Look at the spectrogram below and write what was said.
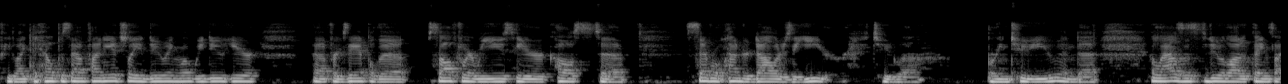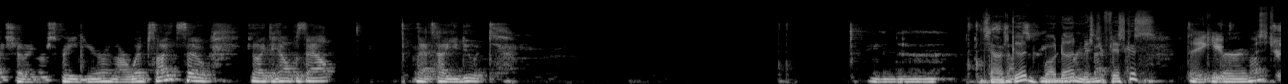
if you'd like to help us out financially in doing what we do here, uh, for example, the software we use here costs uh, several hundred dollars a year to uh, bring to you and uh, allows us to do a lot of things like showing our screen here on our website. So if you'd like to help us out, that's how you do it. And uh, Sounds good. Well done, Mr. back. Fiscus. Thank you, very much. Mr.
